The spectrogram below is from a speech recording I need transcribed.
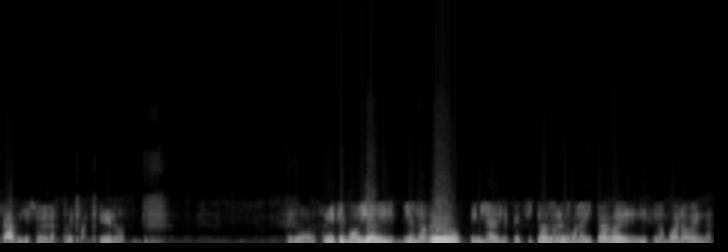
slap y ellos eran re fanqueros. Pero se ve que movía bi- bien los dedos, tenía el ejercitado los dedos con la guitarra y dijeron, bueno, venga.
